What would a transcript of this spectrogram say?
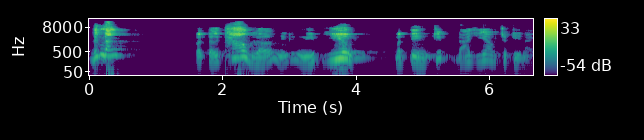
đứng đắn và tự tháo gỡ những cái nghiệp duyên mà tiền kiếp đã gieo cho kỳ này.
